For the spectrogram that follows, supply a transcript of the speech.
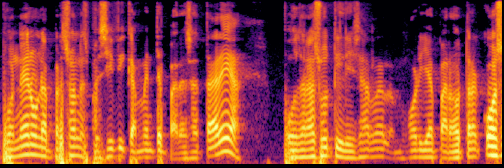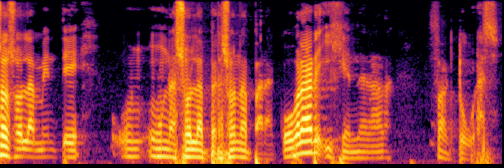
poner una persona específicamente para esa tarea podrás utilizarla a lo mejor ya para otra cosa, solamente una sola persona para cobrar y generar facturas.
